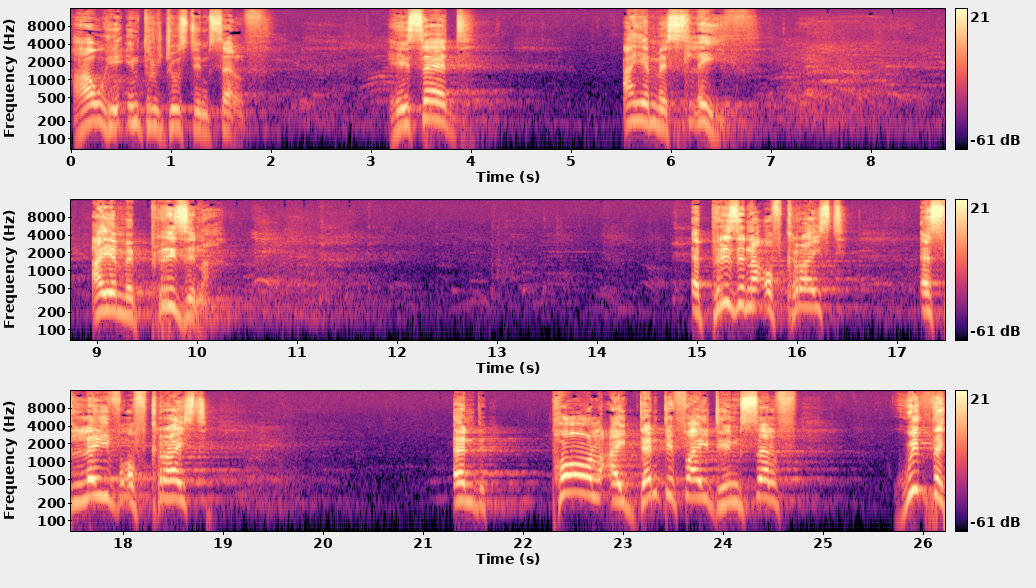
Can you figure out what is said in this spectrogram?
how he introduced himself. He said, I am a slave, I am a prisoner. A prisoner of Christ a slave of Christ. And Paul identified himself with the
